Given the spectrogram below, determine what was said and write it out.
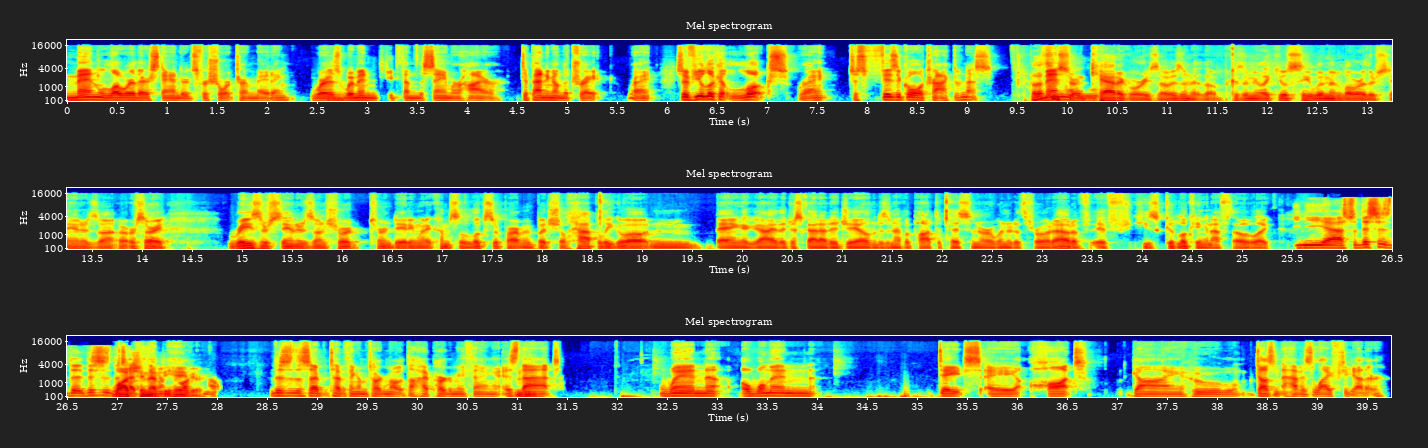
men lower their standards for short-term mating, whereas mm-hmm. women keep them the same or higher, depending on the trait right? So if you look at looks, right, just physical attractiveness. But that's in certain will, categories, though, isn't it? Though, because I mean, like you'll see women lower their standards on, or, or sorry, raise their standards on short-term dating when it comes to the looks department, but she'll happily go out and bang a guy that just got out of jail and doesn't have a pot to piss in or a window to throw it out if if he's good looking enough, though. Like, yeah. So this is the this is the watching that behavior. This is the type type of thing I'm talking about with the hypergamy thing. Is mm-hmm. that when a woman dates a hot guy who doesn't have his life together,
